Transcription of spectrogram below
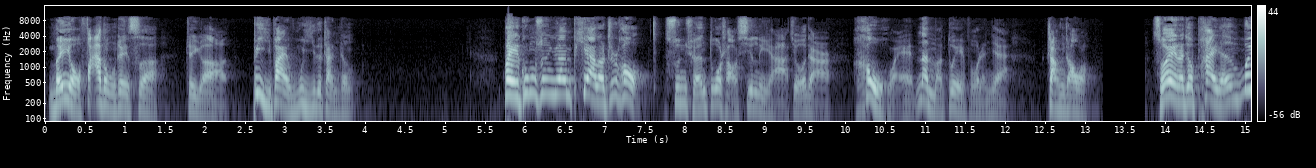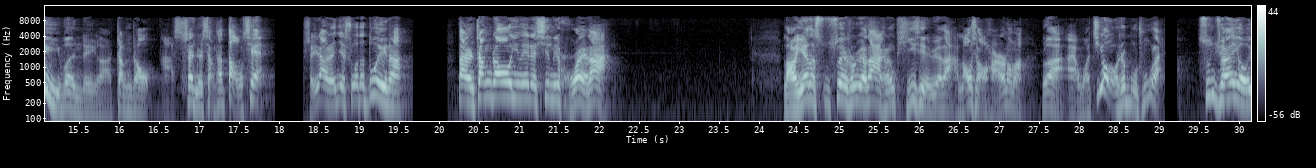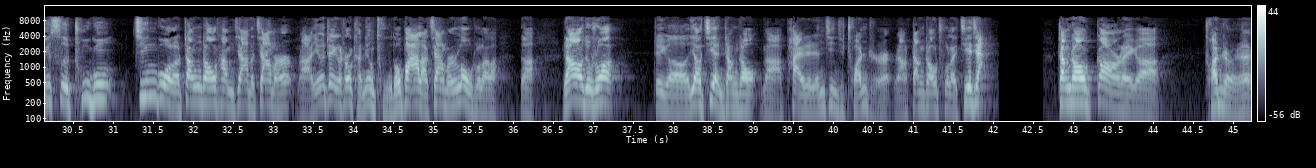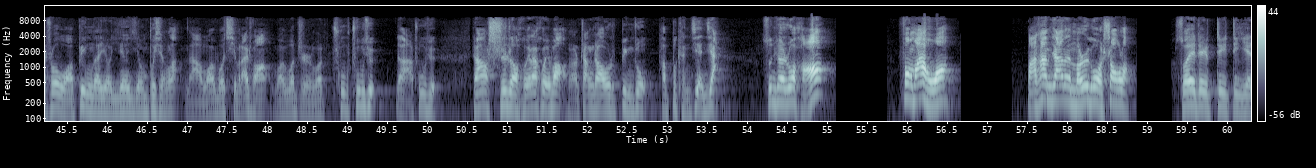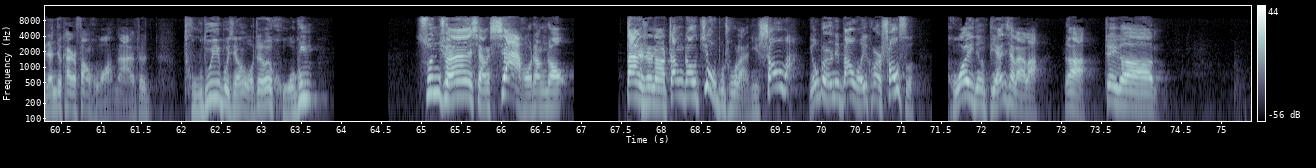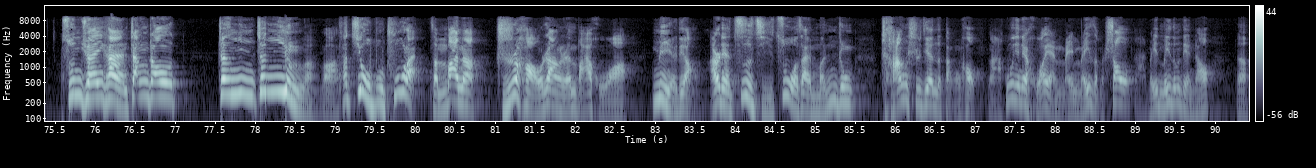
没有发动这次这个必败无疑的战争，被公孙渊骗了之后，孙权多少心里啊就有点儿后悔，那么对付人家张昭了，所以呢就派人慰问这个张昭啊，甚至向他道歉。谁让人家说的对呢？但是张昭因为这心里火也大，老爷子岁数越大，可能脾气也越大，老小孩了嘛，是吧？哎，我就是不出来。孙权有一次出宫，经过了张昭他们家的家门啊，因为这个时候肯定土都扒了，家门露出来了啊。然后就说这个要见张昭啊，派这人进去传旨，让张昭出来接驾。张昭告诉那个传旨的人说：“我病的又已经已经不行了啊，我我起不来床，我我只我出出不去啊，出不去。”然后使者回来汇报，说张昭病重，他不肯见驾。孙权说：“好，放把火，把他们家的门给我烧了。”所以这这底下人就开始放火，那这土堆不行，我这回火攻。孙权想吓唬张昭，但是呢，张昭就不出来。你烧吧，有本事你把我一块烧死。火已经点起来了，是吧？这个孙权一看张昭真真硬啊，啊，他就不出来，怎么办呢？只好让人把火灭掉，而且自己坐在门中。长时间的等候啊，估计那火也没没怎么烧啊，没没怎么点着啊。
